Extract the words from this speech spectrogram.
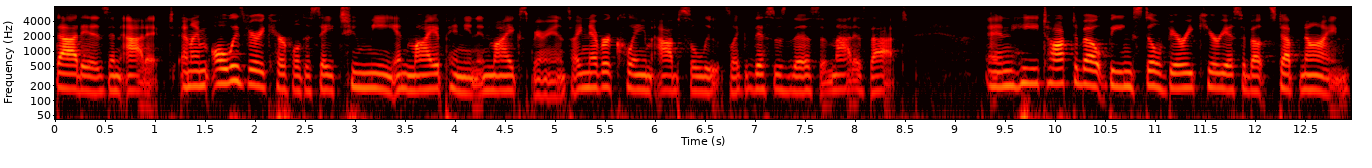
that is an addict. And I'm always very careful to say to me, in my opinion, in my experience. I never claim absolutes like this is this and that is that. And he talked about being still very curious about step nine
